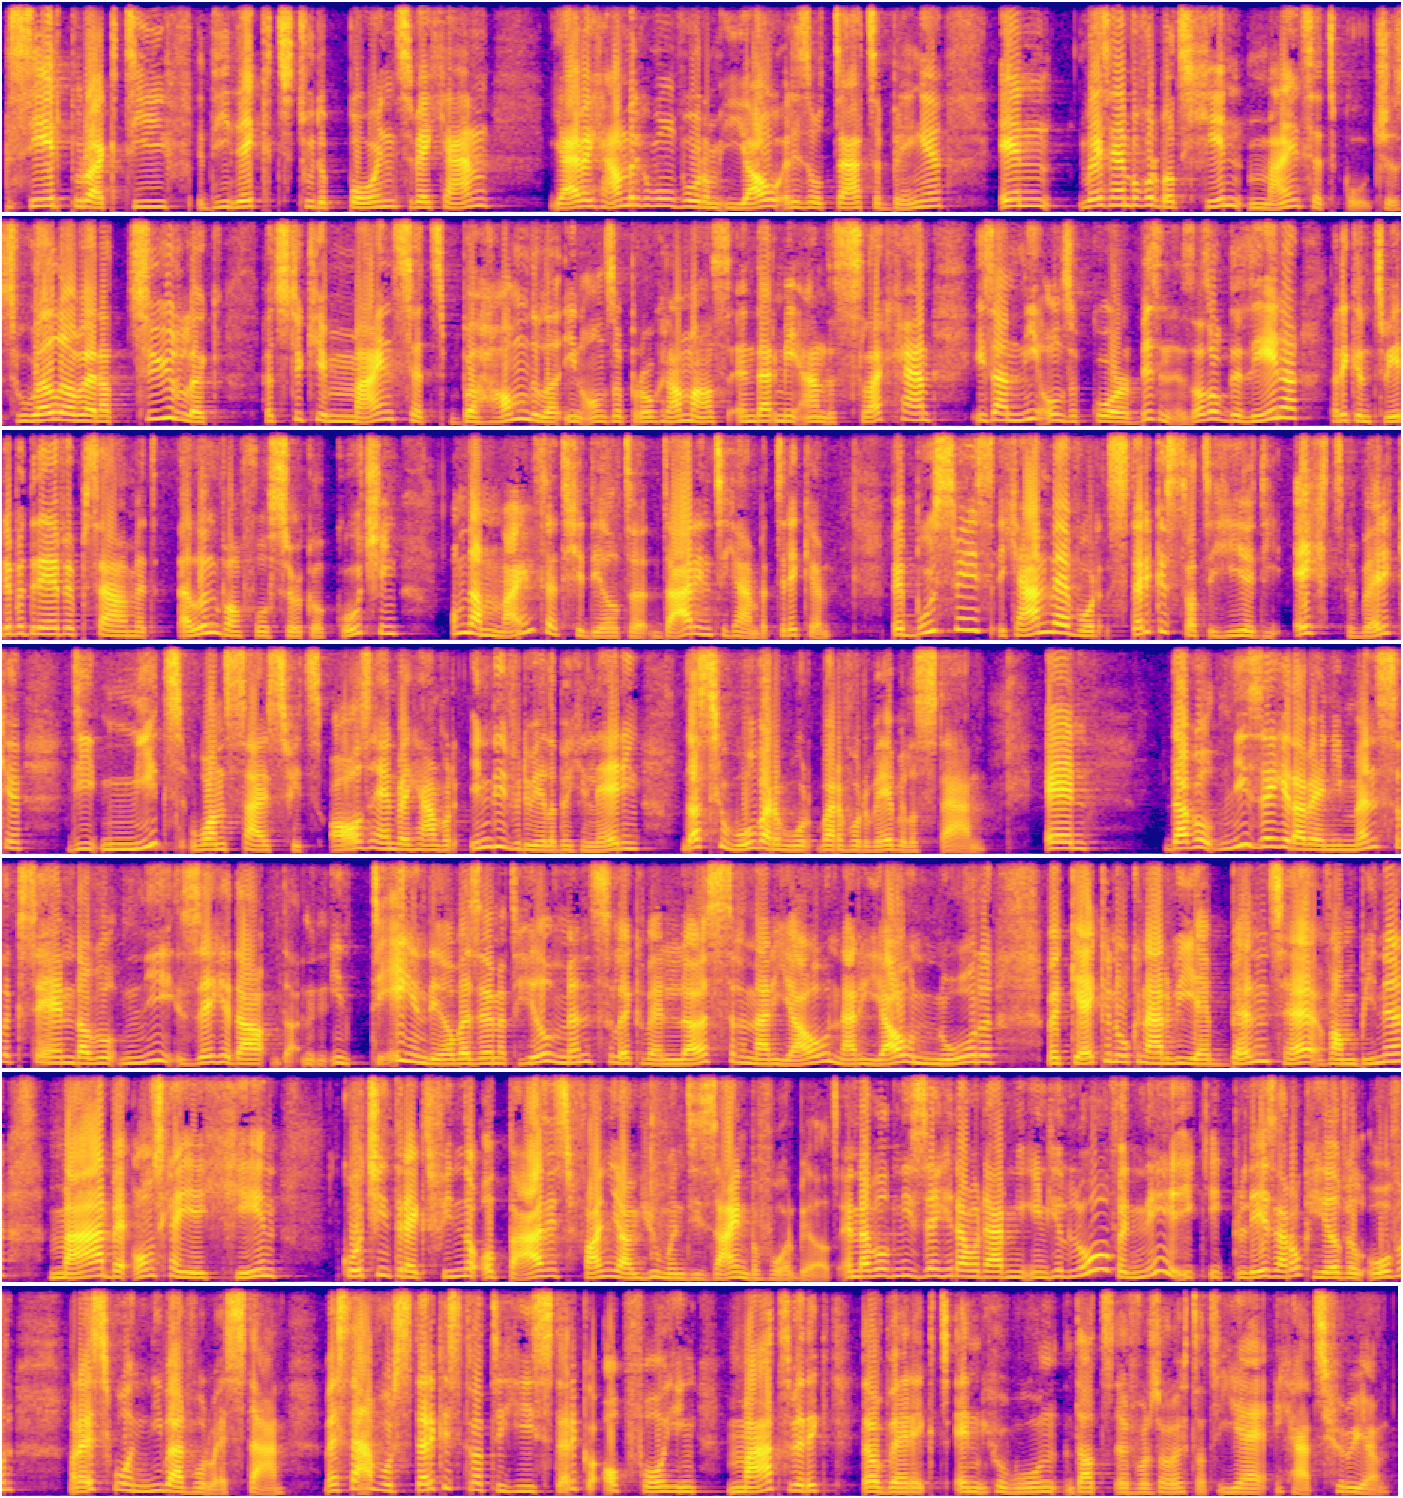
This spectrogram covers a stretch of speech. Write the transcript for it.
zeer proactief, direct to the point. Wij gaan, ja, wij gaan er gewoon voor om jouw resultaat te brengen. En wij zijn bijvoorbeeld geen mindset coaches. Hoewel wij natuurlijk het stukje mindset behandelen in onze programma's en daarmee aan de slag gaan, is dat niet onze core business. Dat is ook de reden dat ik een tweede bedrijf heb samen met Ellen van Full Circle Coaching, om dat mindset gedeelte daarin te gaan betrekken. Bij Boostways gaan wij voor sterke strategieën die echt werken, die niet one size fits all zijn. Wij gaan voor individuele begeleiding. Dat is gewoon waarvoor, waarvoor wij willen staan. En dat wil niet zeggen dat wij niet menselijk zijn. Dat wil niet zeggen dat, dat... Integendeel, wij zijn het heel menselijk. Wij luisteren naar jou, naar jouw noden. Wij kijken ook naar wie jij bent hè, van binnen. Maar bij ons ga je geen coaching traject vinden op basis van jouw human design bijvoorbeeld. En dat wil niet zeggen dat we daar niet in geloven. Nee, ik, ik lees daar ook heel veel over, maar dat is gewoon niet waarvoor wij staan. Wij staan voor sterke strategie, sterke opvolging, maatwerk dat werkt en gewoon dat ervoor zorgt dat jij gaat groeien.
